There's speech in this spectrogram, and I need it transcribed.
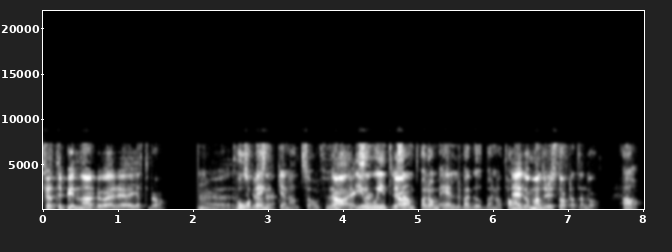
30 pinnar, då är det jättebra. Mm. Eh, på bänken alltså. Ja, det är ointressant ja. vad de 11 gubbarna tar. Nej, de hade du startat ändå. Ja.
